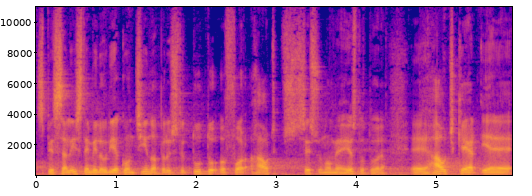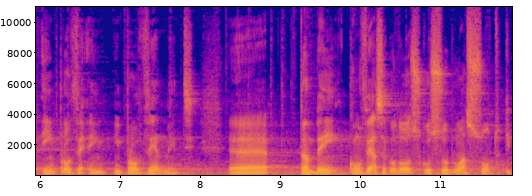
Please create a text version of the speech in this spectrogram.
especialista em melhoria contínua pelo Instituto for Health, não sei se o nome é esse, doutora, é, Healthcare é, Improvement. É, também conversa conosco sobre um assunto que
